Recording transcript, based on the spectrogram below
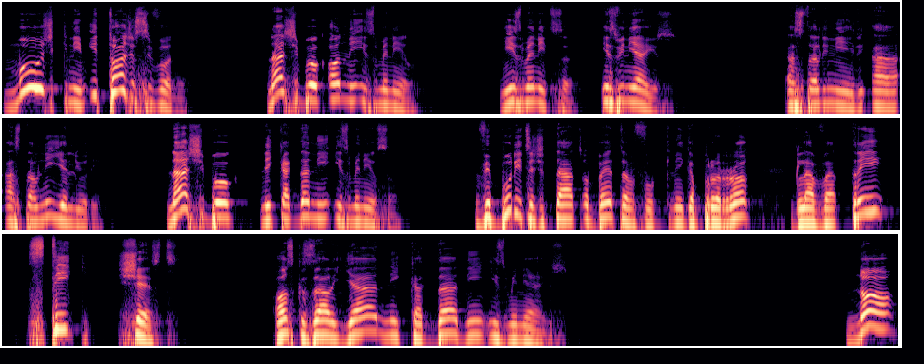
муж к ним. И тоже сегодня. Наш Бог, Он не изменил. Не изменится. Извиняюсь. Остальные, остальные люди. Наш Бог никогда не изменился. Вы будете читать об этом в книге Пророк, глава 3, стих 6. Он сказал, я никогда не изменяюсь. Но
